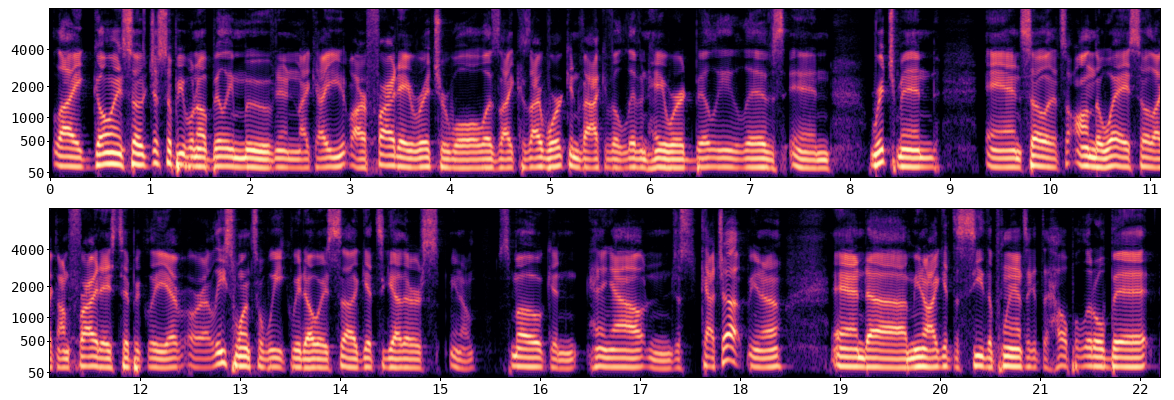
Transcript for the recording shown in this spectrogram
like going so just so people know Billy moved and like I our Friday ritual was like cuz I work in Vacaville, live in Hayward, Billy lives in Richmond and so it's on the way so like on Fridays typically or at least once a week we'd always uh, get together, you know, smoke and hang out and just catch up, you know. And um, you know, I get to see the plants, I get to help a little bit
